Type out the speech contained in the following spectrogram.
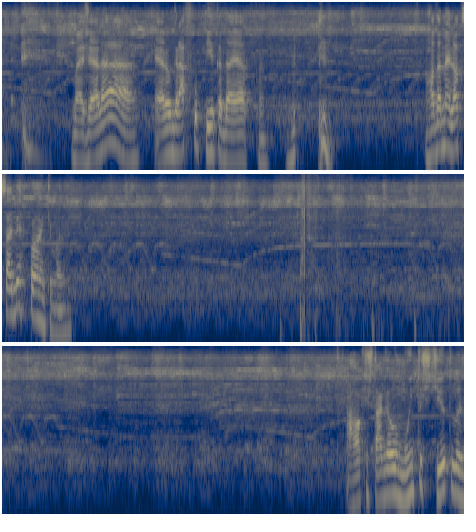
Mas era, era o gráfico pica da época. Roda melhor que Cyberpunk, mano. A Rockstar ganhou muitos títulos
